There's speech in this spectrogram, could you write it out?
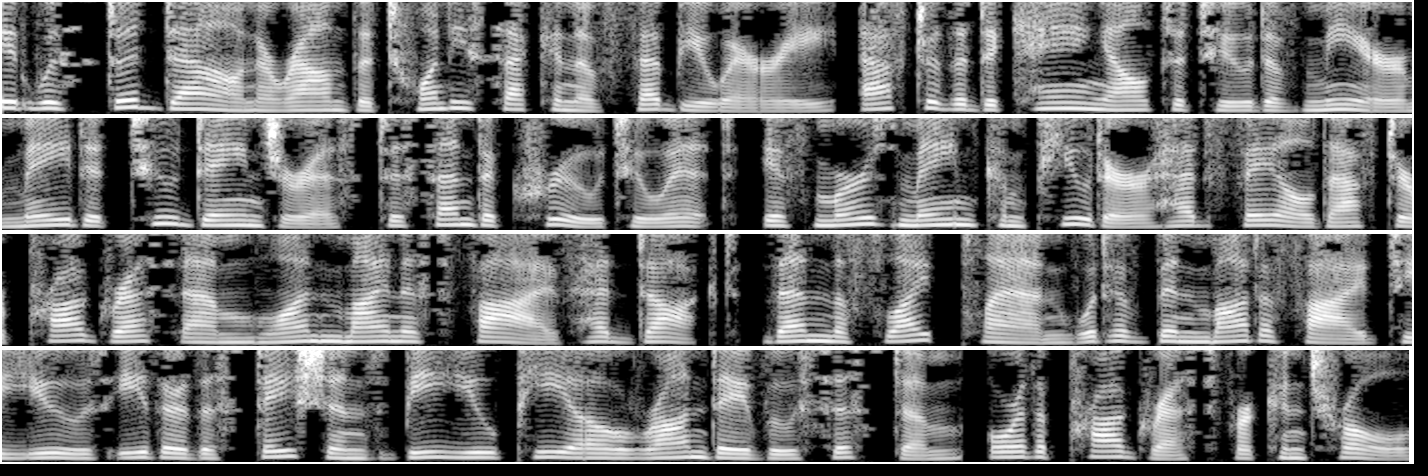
It was stood down around the 22nd of February, after the decaying altitude of Mir made it too dangerous to send a crew to it. If Mir's main computer had failed after Progress M1-5 had docked, then the flight plan would have been modified to use either the station's BUPO rendezvous system, or the Progress for control.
